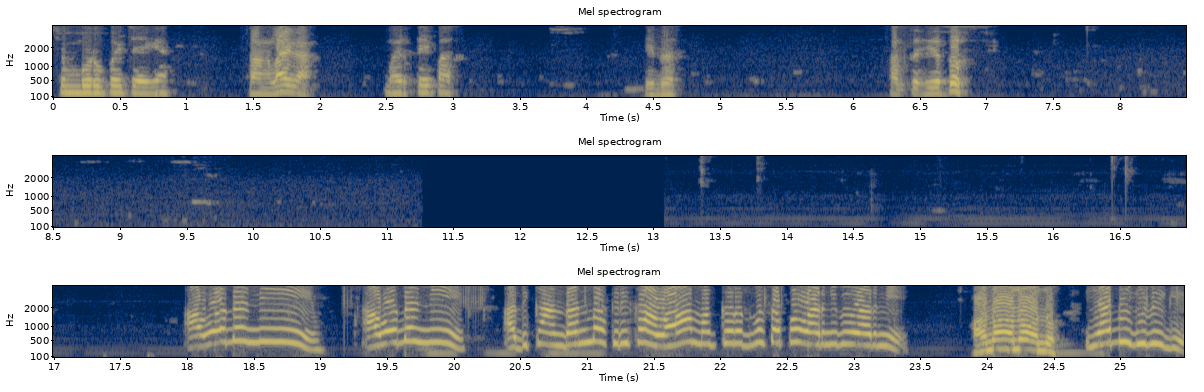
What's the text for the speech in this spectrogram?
शंभर रुपयाचे आहे का? चांगलाय का? मरते पाक. इधर चालतं येतो. आवडणी आवडणी आधी कांदा आणि भाकरी खावा मग करत बसा फवारणी बिवारणी. आलो आलो आलो. या बिगी बिगी.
